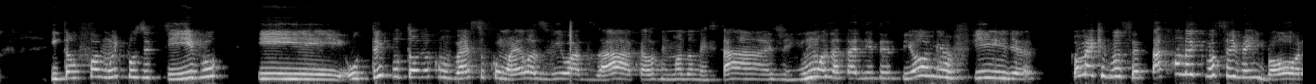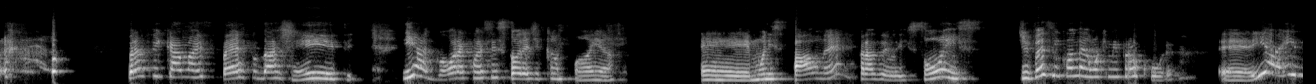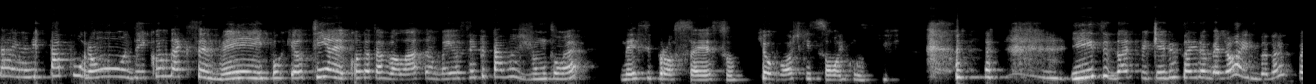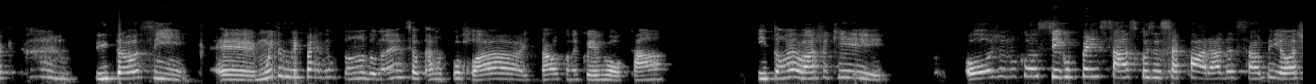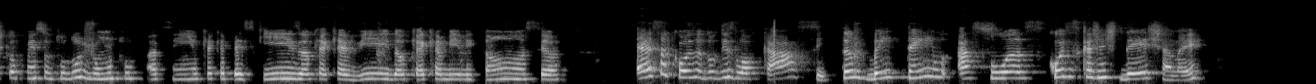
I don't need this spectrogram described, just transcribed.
Então foi muito positivo e o tempo todo eu converso com elas via WhatsApp, elas me mandam mensagem, umas até dizem assim, ô oh, minha filha, como é que você tá? Quando é que você vem embora? para ficar mais perto da gente. E agora com essa história de campanha é, municipal, né, para as eleições, de vez em quando é uma que me procura. É, e aí, Daiane, tá por onde? Quando é que você vem? Porque eu tinha, quando eu estava lá também, eu sempre estava junto, né? Nesse processo, que eu gosto que só, inclusive. e em cidade pequena isso ainda é melhor ainda, né? Então, assim, é, muitas me perguntando, né, se eu estava por lá e tal, quando é que eu ia voltar. Então, eu acho que Hoje eu não consigo pensar as coisas separadas, sabe? Eu acho que eu penso tudo junto, assim, o que é que é pesquisa, o que é que é vida, o que é que é militância. Essa coisa do deslocar-se também tem as suas coisas que a gente deixa, né?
